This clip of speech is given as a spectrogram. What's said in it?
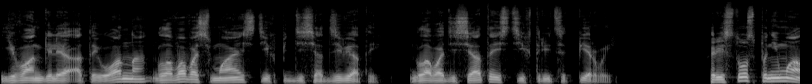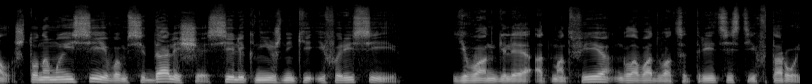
Евангелие от Иоанна, глава 8, стих 59, глава 10, стих 31. Христос понимал, что на Моисеевом седалище сели книжники и фарисеи. Евангелие от Матфея, глава 23, стих 2.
